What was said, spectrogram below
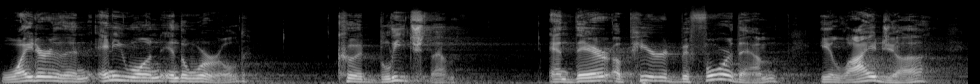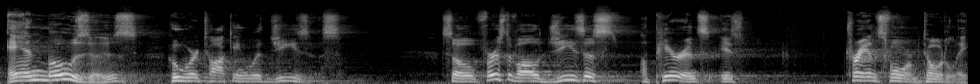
whiter than anyone in the world could bleach them. And there appeared before them Elijah and Moses who were talking with Jesus. So, first of all, Jesus' appearance is transformed totally.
